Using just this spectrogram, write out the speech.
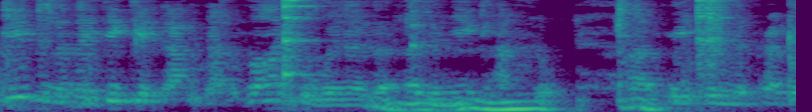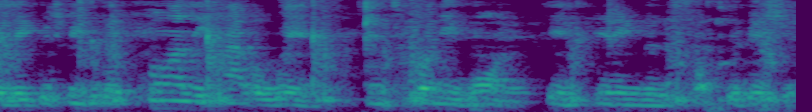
given that they did get that, that vital win over, over Newcastle uh, in, the Premier League, which means that they finally have a win in 21 in, in England's top division.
